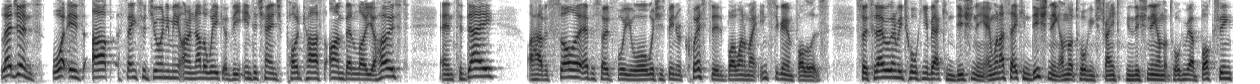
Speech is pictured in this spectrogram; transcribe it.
Legends, what is up? Thanks for joining me on another week of the INTOCHANGE podcast. I'm Ben Lowe, your host, and today I have a solo episode for you all, which has been requested by one of my Instagram followers. So today we're going to be talking about conditioning. And when I say conditioning, I'm not talking strength conditioning. I'm not talking about boxing.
